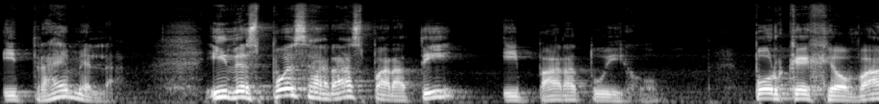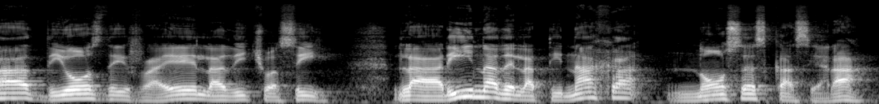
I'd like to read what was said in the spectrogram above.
y tráemela. Y después harás para ti y para tu hijo. Porque Jehová, Dios de Israel, ha dicho así, la harina de la tinaja no se escaseará,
